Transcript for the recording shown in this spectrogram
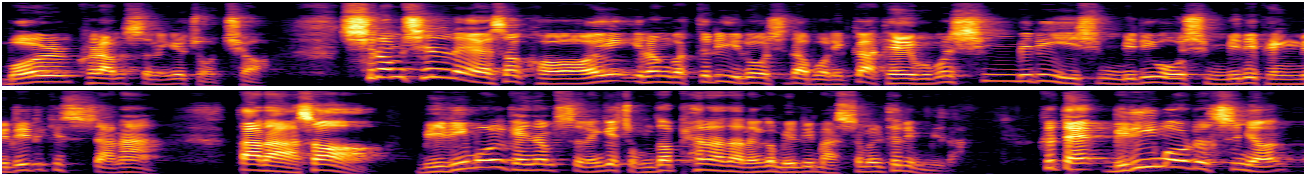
몰 그램 쓰는 게 좋죠. 실험실 내에서 거의 이런 것들이 이루어지다 보니까 대부분 10ml, 20ml, 50ml, 100ml 이렇게 쓰잖아. 따라서 미리몰 개념 쓰는 게 좀 더 편하다는 거 미리 말씀을 드립니다. 그때 미리몰을 쓰면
